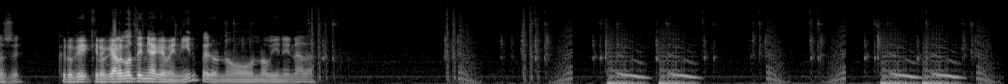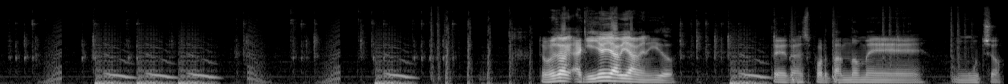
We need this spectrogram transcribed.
No sé. Creo que, creo que algo tenía que venir, pero no, no viene nada. Aquí yo ya había venido. Transportándome mucho.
